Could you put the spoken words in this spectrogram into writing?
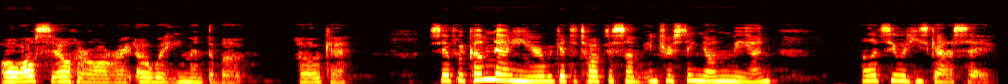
Oh, I'll sail her all right. Oh, wait, you meant the boat. Oh, okay. So if we come down here, we get to talk to some interesting young man. Now let's see what he's got to say.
